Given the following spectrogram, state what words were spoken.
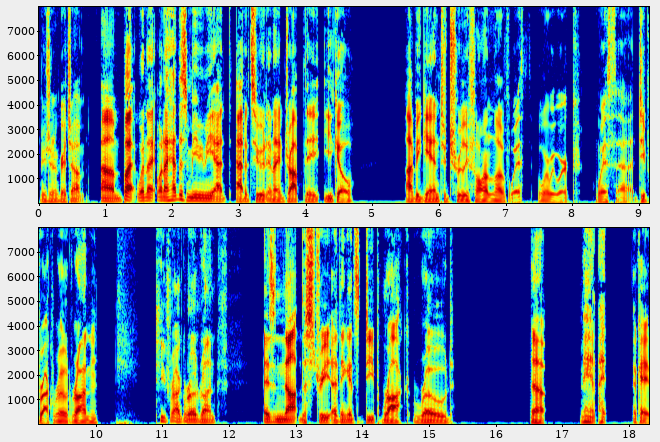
you're doing a great job. Um, but when I when I had this me me me ad- attitude and I dropped the ego, I began to truly fall in love with where we work with uh, Deep Rock Road Run. Deep Rock Road Run is not the street. I think it's Deep Rock Road. Uh, man, I okay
